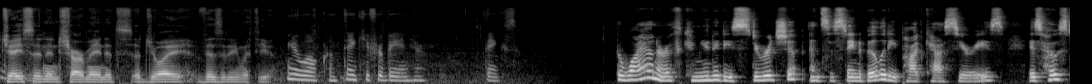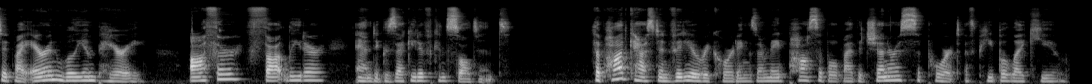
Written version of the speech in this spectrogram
Jason and Charmaine. It's a joy visiting with you. You're welcome. Thank you for being here. Thanks. The Y on Earth Community Stewardship and Sustainability podcast series is hosted by Aaron William Perry, author, thought leader, and executive consultant. The podcast and video recordings are made possible by the generous support of people like you.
